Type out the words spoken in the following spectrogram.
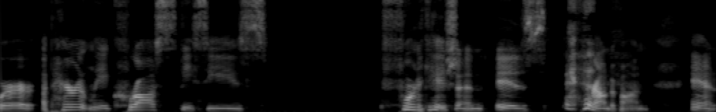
where apparently cross species fornication is frowned upon. And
